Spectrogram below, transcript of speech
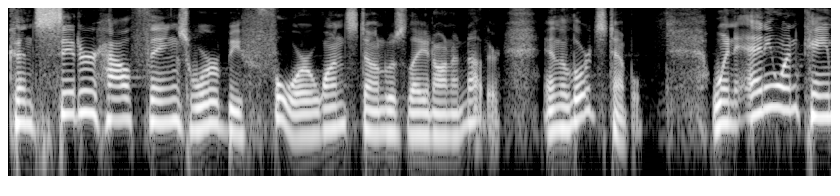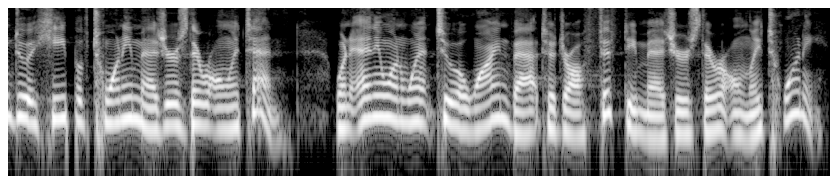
Consider how things were before one stone was laid on another in the Lord's temple. When anyone came to a heap of 20 measures, there were only 10. When anyone went to a wine vat to draw 50 measures, there were only 20.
